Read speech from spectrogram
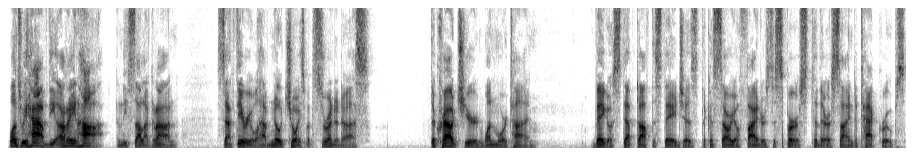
Once we have the Arenha and the Sala Grande, Cytherea will have no choice but to surrender to us. The crowd cheered one more time. Vago stepped off the stage as the Corsario fighters dispersed to their assigned attack groups.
